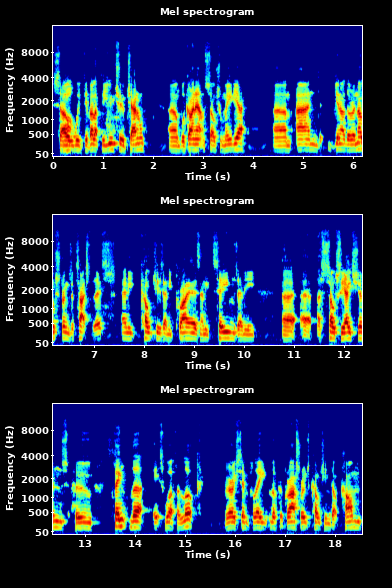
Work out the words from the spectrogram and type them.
So we've developed a YouTube channel. Um, we're going out on social media. Um, and you know there are no strings attached to this. Any coaches, any players, any teams, any uh, uh, associations who think that it's worth a look, very simply look at grassrootscoaching.com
